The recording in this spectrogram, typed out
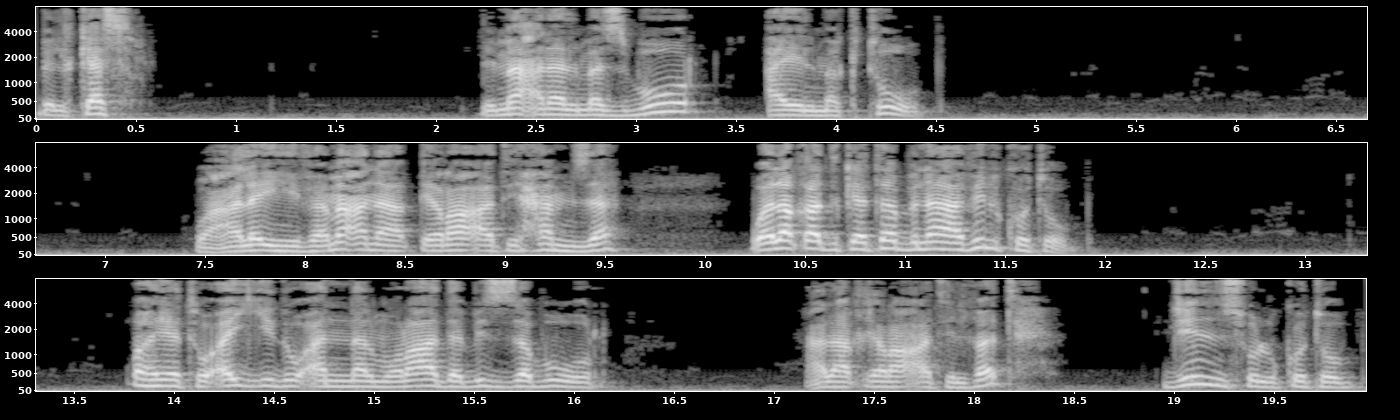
بالكسر بمعنى المزبور أي المكتوب. وعليه فمعنى قراءة حمزة ولقد كتبنا في الكتب وهي تؤيد أن المراد بالزبور على قراءة الفتح جنس الكتب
